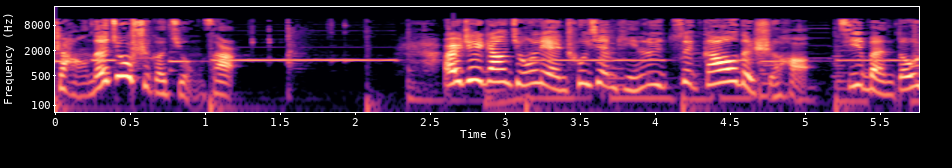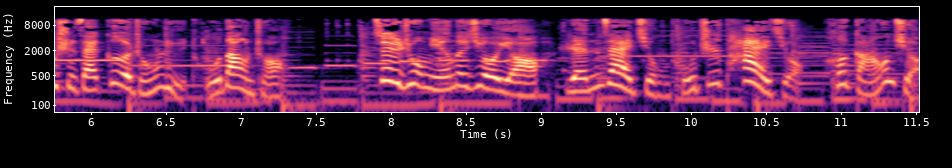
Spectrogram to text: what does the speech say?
长得就是个囧字儿。而这张囧脸出现频率最高的时候，基本都是在各种旅途当中，最著名的就有《人在囧途之泰囧》和港囧。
